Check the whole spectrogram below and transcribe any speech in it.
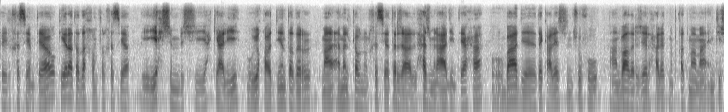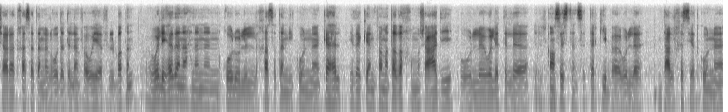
في الخصية متاعه كي يرى تضخم في الخصية يحشم باش يحكي عليه ويقعد ينتظر مع أمل كونه الخصية ترجع للحجم العادي متاعها وبعد ذاك علاش نشوفوا عند بعض الرجال حالات متقدمة مع انتشارات خاصة للغدد اللمفاوية في البطن. ولهذا نحن نقول خاصة يكون كهل إذا كان فما تضخم مش عادي ولات ال consistance التركيبة نتاع الخصية تكون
